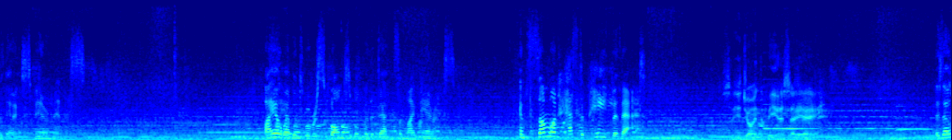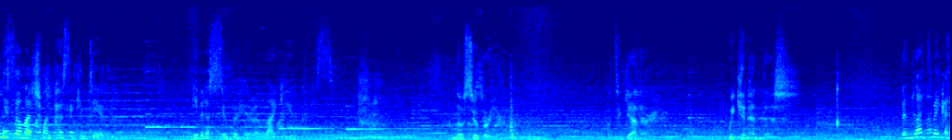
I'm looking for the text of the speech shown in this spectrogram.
for their experiments. Bioweapons were responsible for the deaths of my parents. And someone has to pay for that. So you joined the BSAA. There's only so much one person can do. Even a superhero like you, Chris. I'm no superhero. But together, we can end this. Then let's make a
